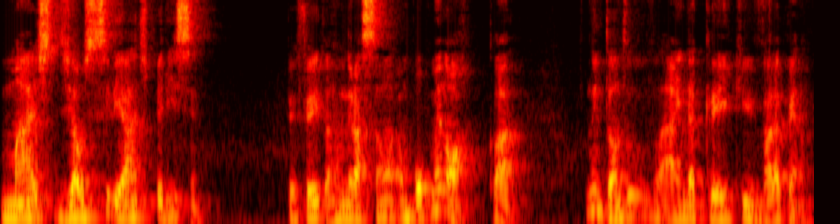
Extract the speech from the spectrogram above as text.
mas de auxiliar de perícia. Perfeito? A remuneração é um pouco menor, claro. No entanto, ainda creio que vale a pena.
